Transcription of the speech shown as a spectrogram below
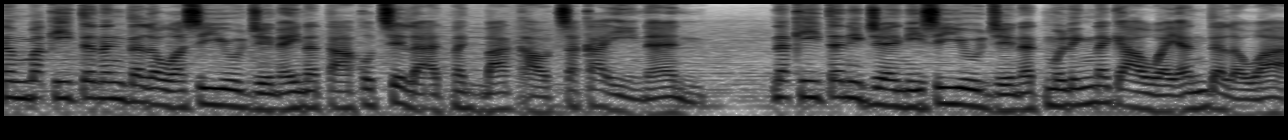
Nang makita ng dalawa si Eugene ay natakot sila at nag-back out sa kainan. Nakita ni Jenny si Eugene at muling nag-away ang dalawa.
